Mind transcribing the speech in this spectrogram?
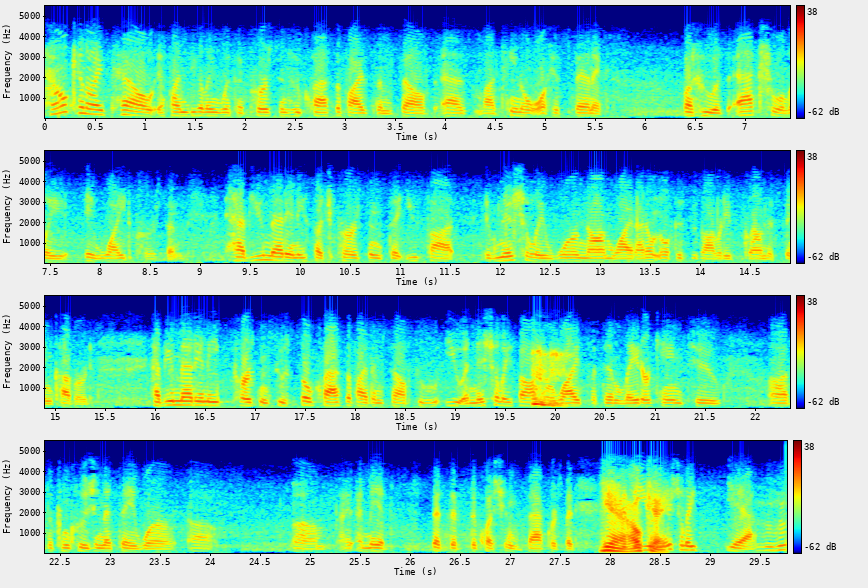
How can I tell if I'm dealing with a person who classifies themselves as Latino or Hispanic, but who is actually a white person? Have you met any such persons that you thought initially were non-white? I don't know if this is already ground that's been covered. Have you met any persons who so classify themselves who you initially thought were white, but then later came to uh, the conclusion that they were. Uh, um, I, I may have said the, the question backwards, but yeah, okay. Initially, yeah. Mm-hmm.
